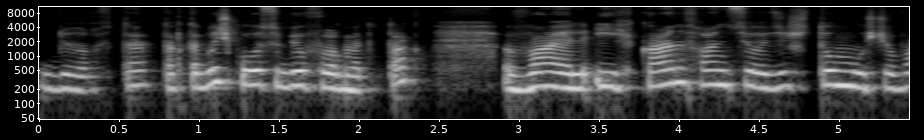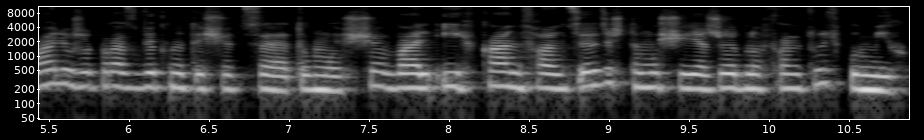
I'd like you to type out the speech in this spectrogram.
Дürfte. Так, табличку ви собі оформите, так? Weil ich kann Französisch, тому що, weil уже пора звикнути, що це тому що, weil ich kann Französisch, тому що я жодну французьку міг.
